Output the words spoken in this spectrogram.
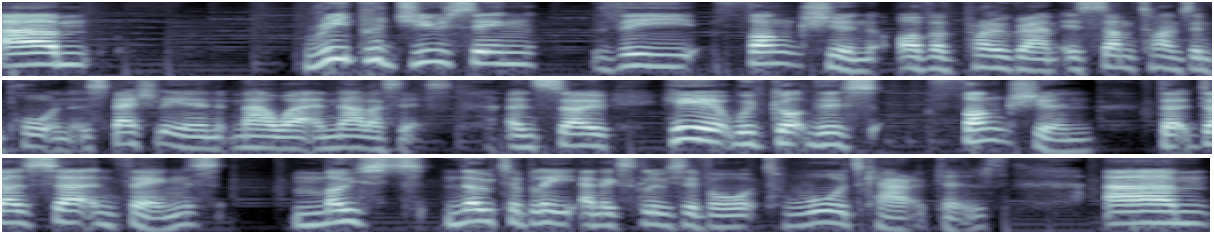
um, reproducing the function of a program is sometimes important, especially in malware analysis. And so here we've got this function that does certain things, most notably and exclusive or towards characters, um,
